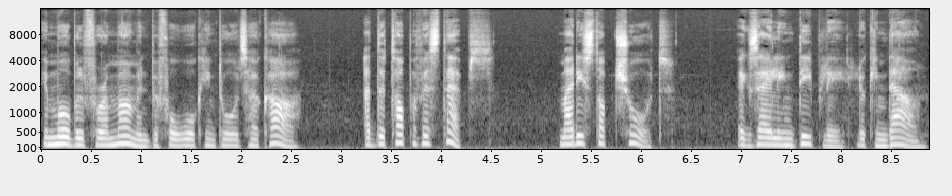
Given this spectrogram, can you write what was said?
immobile for a moment before walking towards her car. At the top of his steps, Mady stopped short, exhaling deeply, looking down.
